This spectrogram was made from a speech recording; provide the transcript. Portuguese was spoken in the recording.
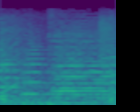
Música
